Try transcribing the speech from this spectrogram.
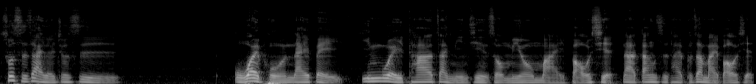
说实在的，就是我外婆那一辈，因为她在年轻的时候没有买保险，那当时她也不知道买保险，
